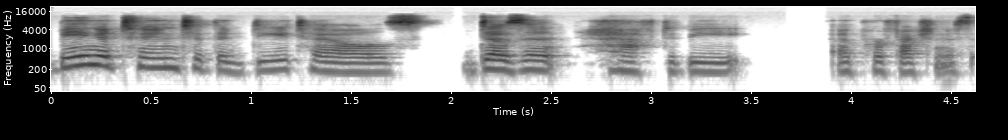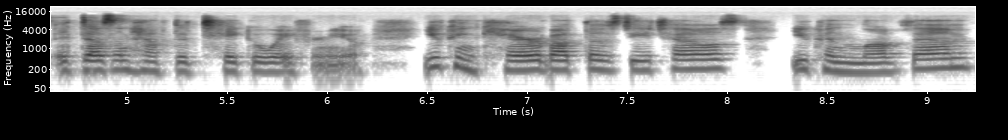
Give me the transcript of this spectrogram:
being attuned to the details doesn't have to be a perfectionist. It doesn't have to take away from you. You can care about those details, you can love them,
